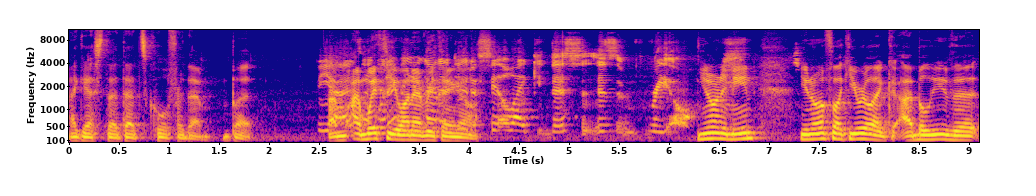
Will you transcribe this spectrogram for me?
I guess that that's cool for them. But Yeah, I'm- I'm like, with you on everything else. To feel like this is real. You know what I mean? You know, if like you were like, I believe that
